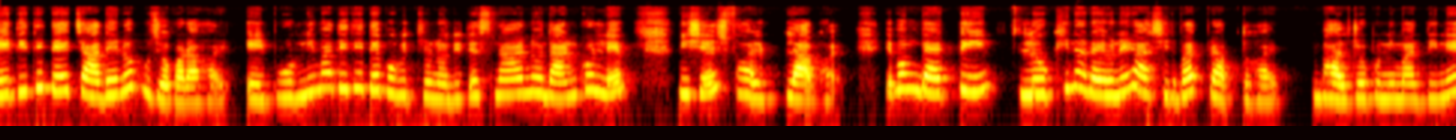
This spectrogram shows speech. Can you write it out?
এই তিথিতে চাঁদেরও পুজো করা হয়। এই পূর্ণিমা তিথিতে পবিত্র নদীতে স্নান ও দান করলে বিশেষ ফল লাভ হয় এবং ব্যক্তি লক্ষ্মীনারায়ণের আশীর্বাদ প্রাপ্ত হয়। ভাদ্র পূর্ণিমার দিনে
